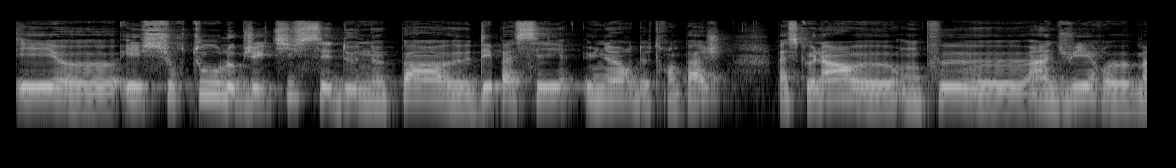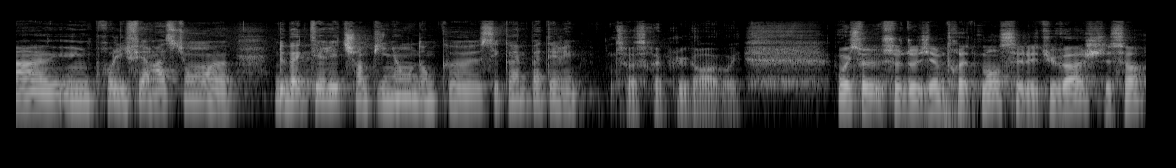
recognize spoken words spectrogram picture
et, euh, et surtout l'objectif c'est de ne pas euh, dépasser une heure de trempage, parce que là euh, on peut induire ben, une prolifération de bactéries de champignons, donc c'est quand même pas terrible. Ça serait plus grave, oui. Oui, ce, deuxième traitement, c'est l'étuvage, c'est ça?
